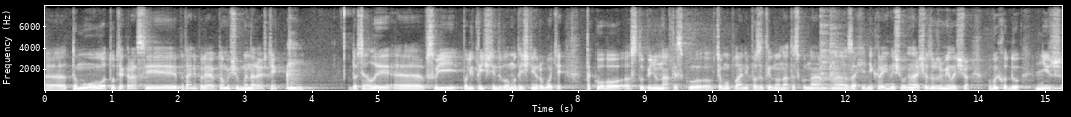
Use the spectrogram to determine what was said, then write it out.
Е, Тому отут якраз і питання полягає в тому, щоб ми нарешті досягли е, в своїй політичній дипломатичній роботі такого ступеню натиску в цьому плані позитивного натиску на е, західні країни, щоб вони нарешті зрозуміли, що виходу ніж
